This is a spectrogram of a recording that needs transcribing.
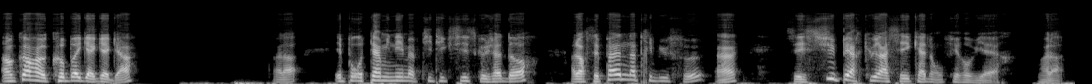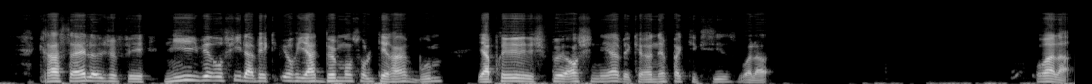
Encore un Cowboy Gagaga. Voilà. Et pour terminer ma petite X6 que j'adore, alors c'est pas un attribut feu, hein, c'est super cuirassé canon ferroviaire. Voilà. Grâce à elle, je fais Nivérophile avec Uria, deux monstres sur le terrain, boum. Et après, je peux enchaîner avec un Impact X6, voilà. Voilà.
